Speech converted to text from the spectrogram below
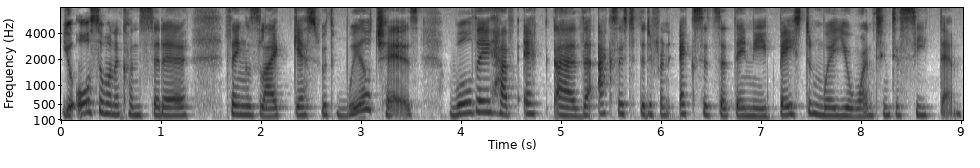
You also want to consider things like guests with wheelchairs. Will they have uh, the access to the different exits that they need based on where you're wanting to seat them?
